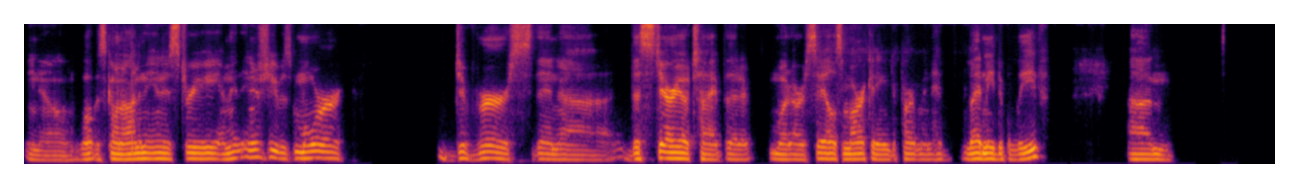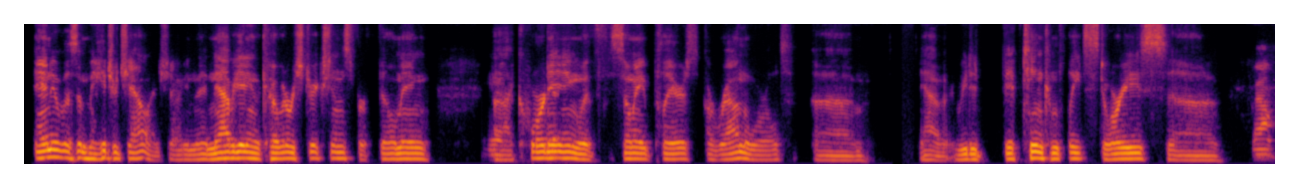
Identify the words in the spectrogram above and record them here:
you know, what was going on in the industry, and the industry was more diverse than uh, the stereotype that it, what our sales marketing department had led me to believe. Um, and it was a major challenge. I mean, navigating the COVID restrictions for filming uh, coordinating with so many players around the world. Um, yeah, we did 15 complete stories. Uh, wow.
